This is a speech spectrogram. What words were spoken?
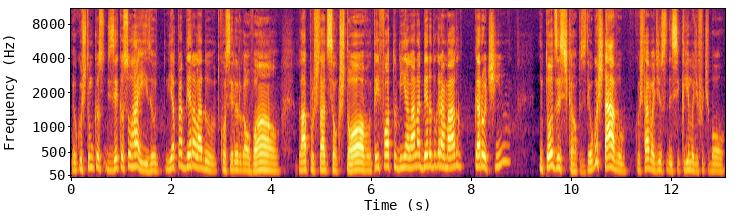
Eu costumo que eu- dizer que eu sou raiz. Eu ia pra beira lá do Conselheiro Galvão, lá pro estado de São Cristóvão. Tem foto minha lá na beira do gramado, garotinho, em todos esses campos. Então, Eu gostava, gostava disso, desse clima de futebol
